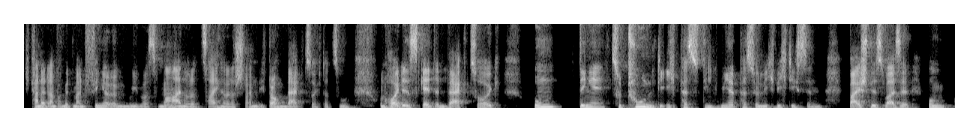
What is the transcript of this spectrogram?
Ich kann nicht einfach mit meinen Fingern irgendwie was malen oder zeichnen oder schreiben. Ich brauche ein Werkzeug dazu. Und heute ist Geld ein Werkzeug, um Dinge zu tun, die, ich, die mir persönlich wichtig sind. Beispielsweise, um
